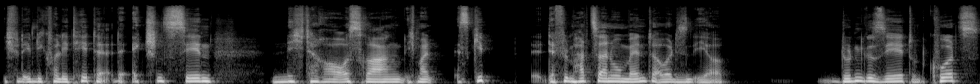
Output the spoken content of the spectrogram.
ich finde eben die Qualität der, der Action-Szenen nicht herausragend. Ich meine, es gibt, der Film hat seine Momente, aber die sind eher dünn gesät und kurz.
